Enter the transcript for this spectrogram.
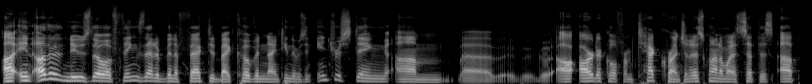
Uh, in other news, though, of things that have been affected by COVID 19, there was an interesting um, uh, article from TechCrunch, and I just kind of want to set this up.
